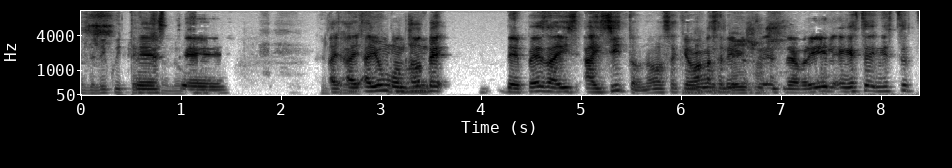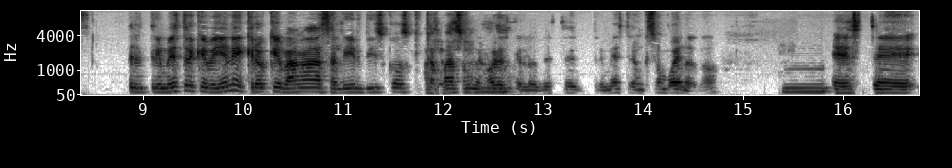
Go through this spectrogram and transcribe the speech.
El de Liquid Este, el hay, hay, hay un montón de, de EPs ahí, ahí cito, ¿no? O sea, que van a salir entre, entre abril, en este, en este tri- trimestre que viene, creo que van a salir discos que capaz son mejores que los de este trimestre, aunque son buenos, ¿no? Este,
